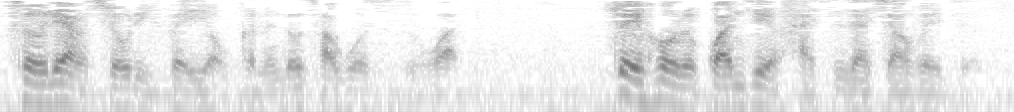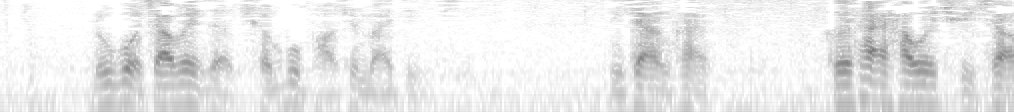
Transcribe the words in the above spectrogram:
车辆修理费用，可能都超过十万。最后的关键还是在消费者。如果消费者全部跑去买顶级，你想想看，和泰还会取消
